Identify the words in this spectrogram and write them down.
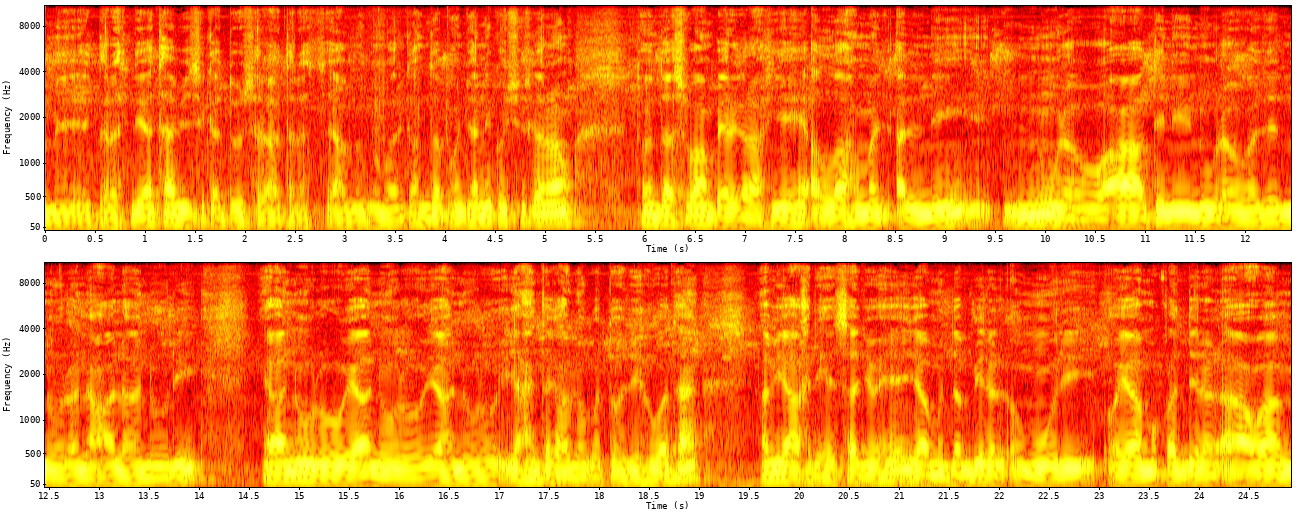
میں ایک درس دیا تھا۔ اب اسی کا دوسرا درس سے آپ لوگ مبارک حمزہ پہنچانے کی کوشش کر رہا ہوں۔ تو دسواں پیراگراف یہ ہے اللہ النی نور و آتنی نور وزد نور نعلیٰ نوری۔ یا نور یا نور یا نور یہاں تک آپ لوگوں کو توضیع ہوا تھا۔ ابھی آخری حصہ جو ہے، یا مدبر العموری و یا مقدر العوام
